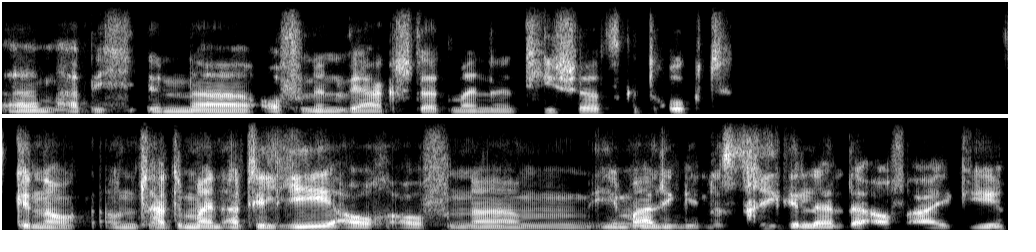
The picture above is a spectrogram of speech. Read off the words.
ähm, habe ich in einer offenen Werkstatt meine T-Shirts gedruckt. Genau, und hatte mein Atelier auch auf einem ehemaligen Industriegelände auf AEG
